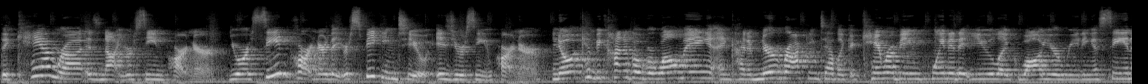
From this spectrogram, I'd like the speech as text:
the camera is not your scene partner. Your scene partner that you're speaking to is your scene partner. I know it can be kind of overwhelming and kind of nerve wracking to have like a camera being pointed at you like while you're reading a scene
